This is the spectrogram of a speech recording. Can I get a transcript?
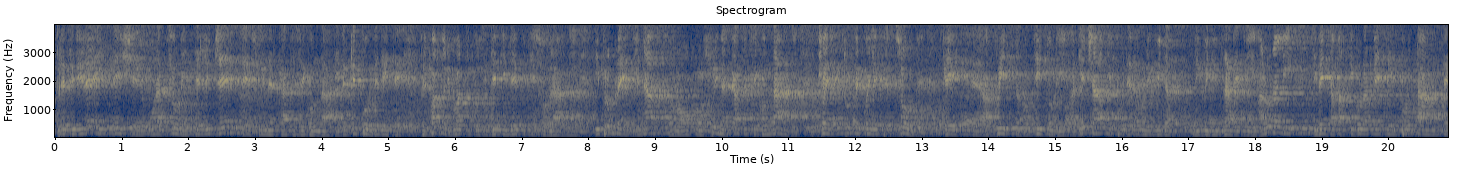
Preferirei invece un'azione intelligente sui mercati secondari perché poi vedete per quanto riguarda i cosiddetti debiti sovrani i problemi nascono sui mercati secondari, cioè tutte quelle persone che eh, acquistano titoli a 10 anni e poi devono liquidizzare prima. Allora lì diventa particolarmente importante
